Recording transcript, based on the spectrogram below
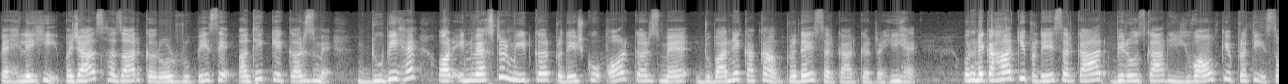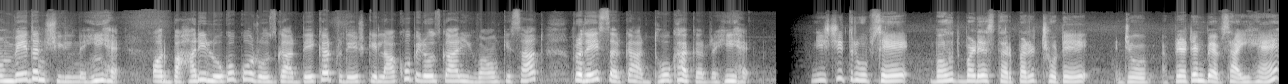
पहले ही पचास हज़ार करोड़ रुपए से अधिक के कर्ज में डूबी है और इन्वेस्टर मीट कर प्रदेश को और कर्ज में डुबाने का काम प्रदेश सरकार कर रही है। उन्होंने कहा कि प्रदेश सरकार बेरोजगार युवाओं के प्रति संवेदनशील नहीं है और बाहरी लोगों को रोज़गार देकर प्रदेश के लाखों बेरोजगार युवाओं के साथ प्रदेश सरकार धोखा कर रही है। निश्चित रूप से बहुत बड़े स्तर पर छोटे जो पर्यटन व्यवसायी हैं,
